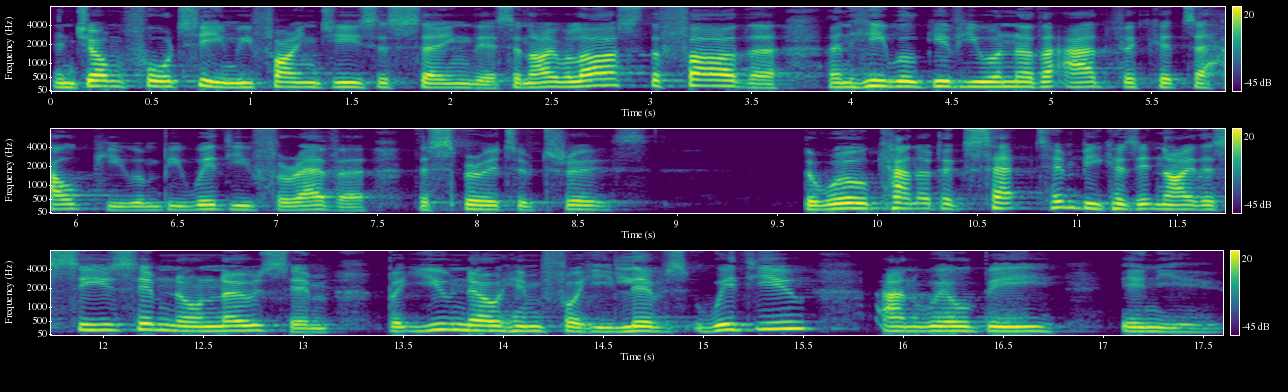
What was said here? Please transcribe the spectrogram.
In John 14, we find Jesus saying this, and I will ask the Father, and he will give you another advocate to help you and be with you forever, the Spirit of truth. The world cannot accept him because it neither sees him nor knows him, but you know him, for he lives with you and will be in you.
